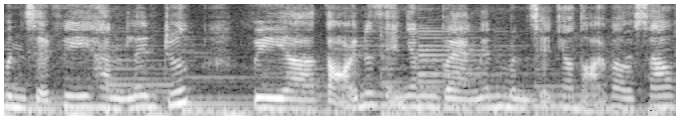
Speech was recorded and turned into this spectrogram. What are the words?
Mình sẽ phi hành lên trước vì à, tỏi nó sẽ nhanh vàng nên mình sẽ cho tỏi vào sau.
